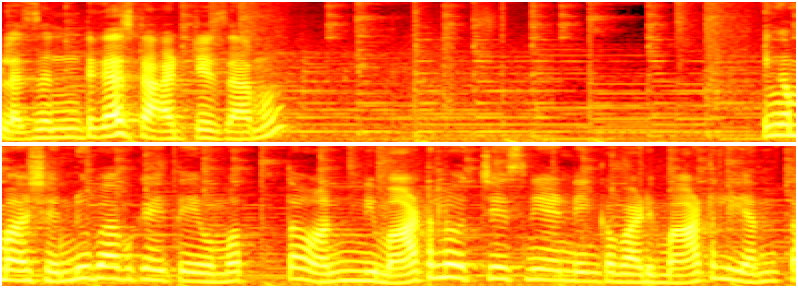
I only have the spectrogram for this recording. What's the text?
ప్లెజెంట్గా స్టార్ట్ చేసాము ఇంకా మా షన్ను బాబుకైతే అయితే మొత్తం అన్ని మాటలు వచ్చేసినాయండి. ఇంకా వాడి మాటలు ఎంత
